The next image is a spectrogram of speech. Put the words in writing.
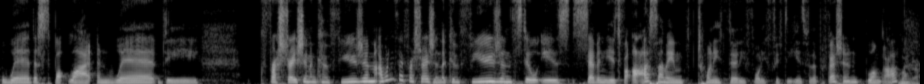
where the spotlight and where the frustration and confusion i wouldn't say frustration the confusion still is seven years for us i mean 20 30 40 50 years for the profession longer longer.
